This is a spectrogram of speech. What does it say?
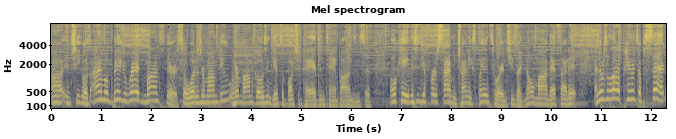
Uh, and she goes, "I'm a big red monster." So what does her mom do? Her mom goes and gets a bunch of pads and tampons and says, "Okay, this is your first time," and trying to explain it to her, and she's like, "No, ma, that's not it." And there was a lot of parents upset,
